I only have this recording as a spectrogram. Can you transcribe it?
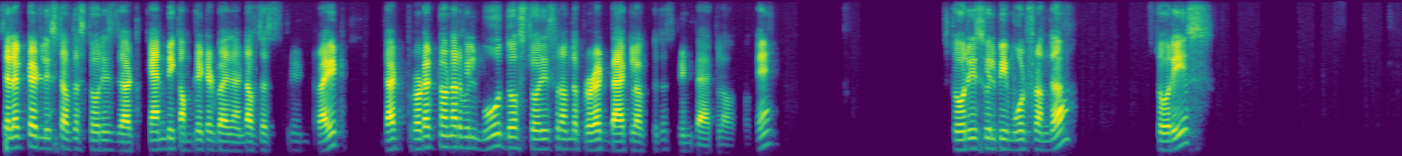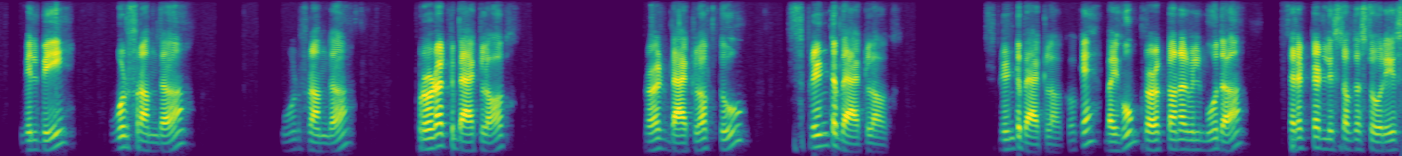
selected list of the stories that can be completed by the end of the sprint, right? That product owner will move those stories from the product backlog to the sprint backlog. Okay. Stories will be moved from the stories will be moved from the moved from the product backlog product backlog to sprint backlog sprint backlog okay by whom product owner will move the selected list of the stories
